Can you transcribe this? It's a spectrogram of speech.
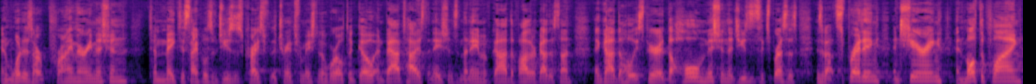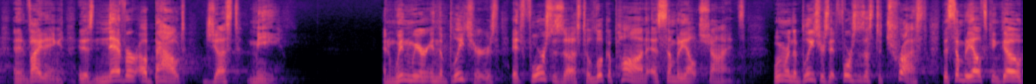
And what is our primary mission? To make disciples of Jesus Christ for the transformation of the world, to go and baptize the nations in the name of God the Father, God the Son, and God the Holy Spirit. The whole mission that Jesus expresses is about spreading and sharing and multiplying and inviting. It is never about just me. And when we are in the bleachers, it forces us to look upon as somebody else shines. When we're in the bleachers, it forces us to trust that somebody else can go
